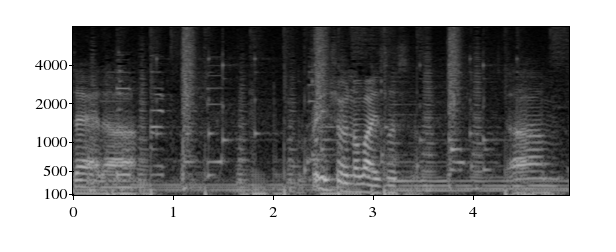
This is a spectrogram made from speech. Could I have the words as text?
that uh I'm pretty sure nobody's listening. Um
